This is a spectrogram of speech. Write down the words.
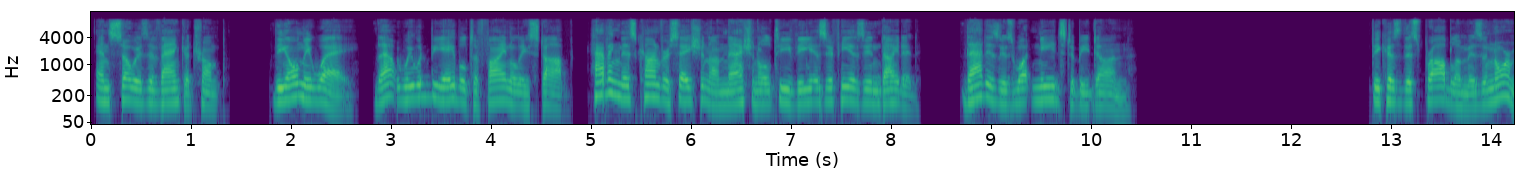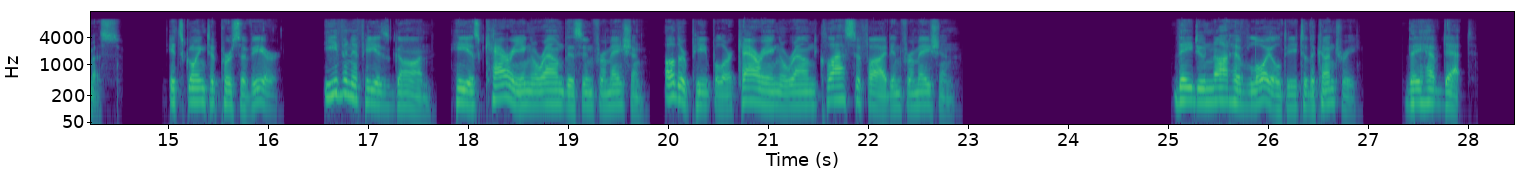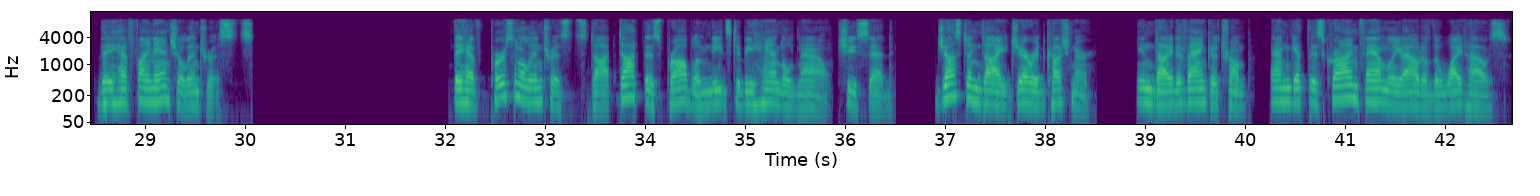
And so is Ivanka Trump. The only way that we would be able to finally stop having this conversation on national TV is if he is indicted. That is is what needs to be done. Because this problem is enormous. It's going to persevere. Even if he is gone, he is carrying around this information, other people are carrying around classified information. They do not have loyalty to the country. They have debt. They have financial interests. They have personal interests. This problem needs to be handled now, she said. Just indict Jared Kushner. Indict Ivanka Trump and get this crime family out of the White House.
